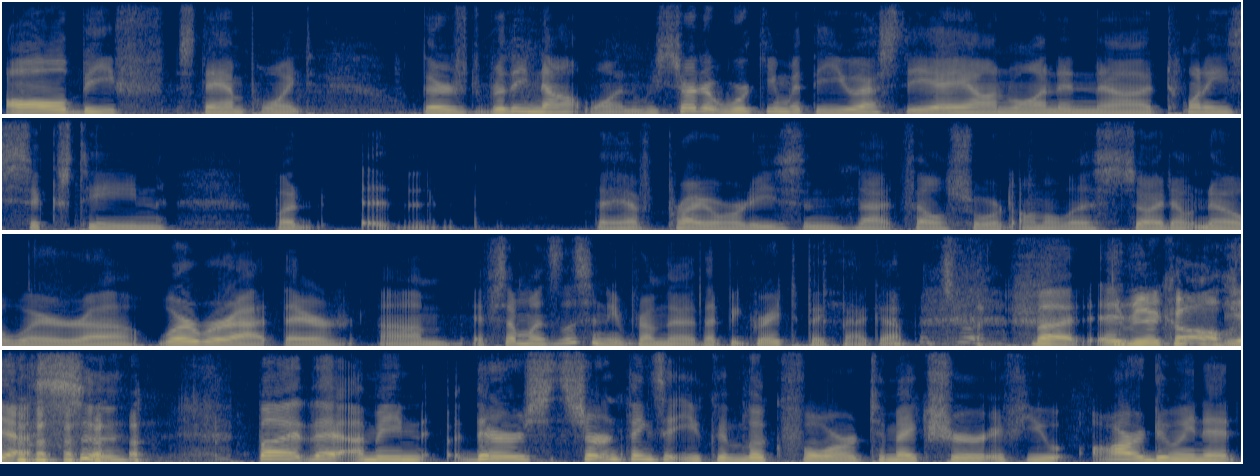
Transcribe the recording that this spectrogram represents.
all beef standpoint, there's really not one. We started working with the USDA on one in uh, 2016, but uh, they have priorities, and that fell short on the list. So I don't know where uh, where we're at there. Um, if someone's listening from there, that'd be great to pick back up. Right. But it, Give me a call. yes. but the, I mean, there's certain things that you could look for to make sure if you are doing it,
